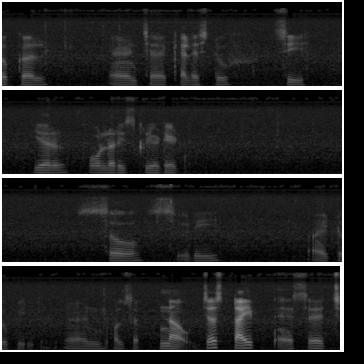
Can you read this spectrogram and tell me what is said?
local and check ls to see here folder is created. So cd i2p and also now just type sh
